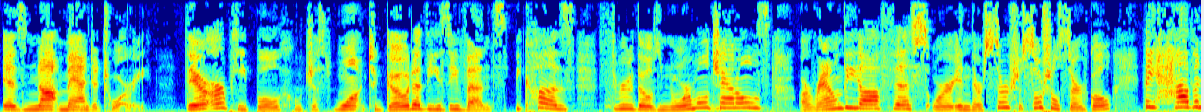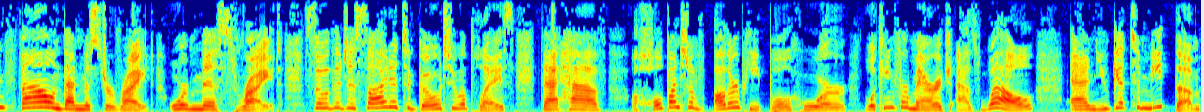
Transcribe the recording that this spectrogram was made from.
is not mandatory there are people who just want to go to these events because through those normal channels around the office or in their social circle, they haven't found that Mr. Right or Miss Right. So they decided to go to a place that have a whole bunch of other people who are looking for marriage as well, and you get to meet them.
